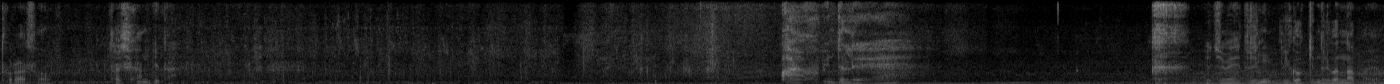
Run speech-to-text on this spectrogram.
돌아서 다시 갑니다. 아유, 민들레. 크, 요즘에 늙, 늙었긴 늙었나 봐요.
